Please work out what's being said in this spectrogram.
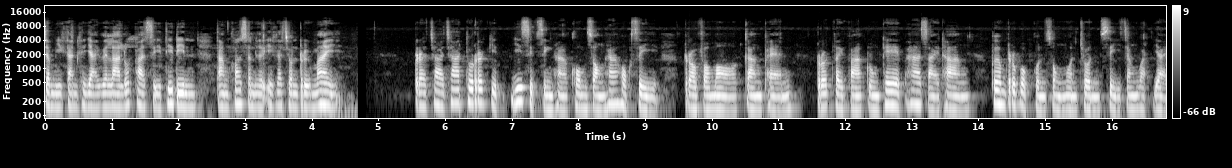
จะมีการขยายเวลาลดภาษีที่ดิน ตามข้อเสนอเอกชนหรือไม่ ประชาชาติธุรกิจ 20 สิงหาคม 2564รฟม กลางแผน รถไฟฟ้ากรุงเทพ 5 สายทาง เพิ่มระบบขนส่งมวลชน 4 จังหวัดใหญ่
